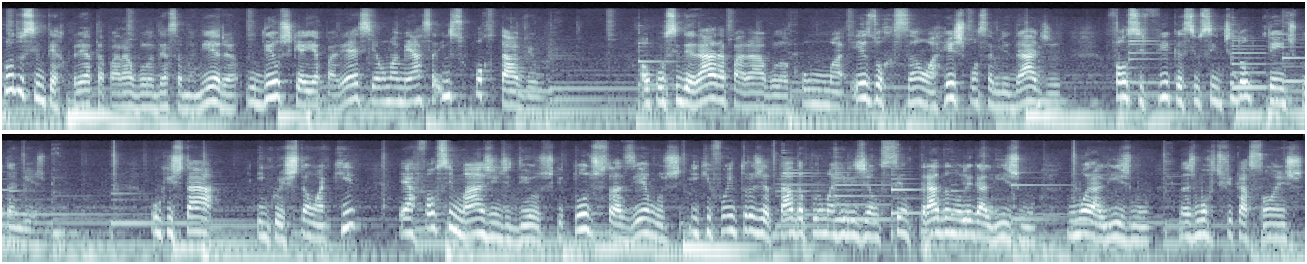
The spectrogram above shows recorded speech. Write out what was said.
Quando se interpreta a parábola dessa maneira, o Deus que aí aparece é uma ameaça insuportável. Ao considerar a parábola como uma exorção à responsabilidade, falsifica-se o sentido autêntico da mesma. O que está em questão aqui é a falsa imagem de Deus que todos trazemos e que foi introjetada por uma religião centrada no legalismo, no moralismo, nas mortificações,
